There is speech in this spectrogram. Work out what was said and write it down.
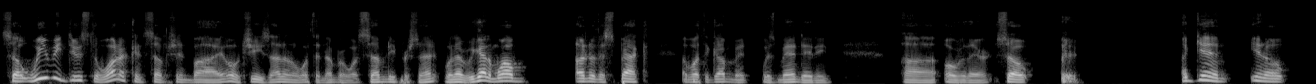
So we reduced the water consumption by, oh, geez, I don't know what the number was, 70%, whatever. We got them well under the spec of what the government was mandating uh, over there. So again, you know,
